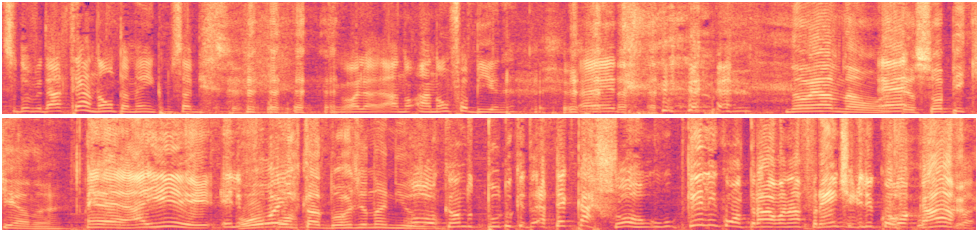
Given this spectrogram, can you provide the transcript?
Se duvidar, até anão também, que não sabia. Olha, anão, anãofobia, né? Não é anão, é É. pessoa pequena. É, é, aí ele Ou foi portador de nanismo. colocando tudo que. Até cachorro, o que ele encontrava na frente, ele colocava.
